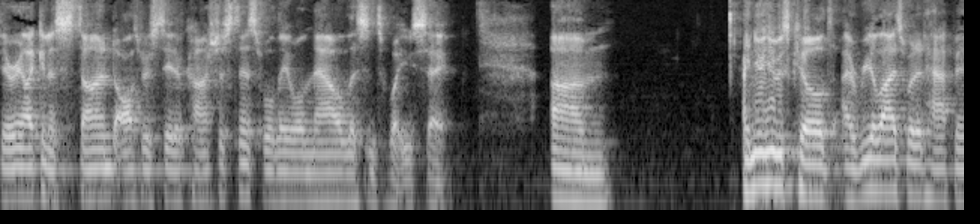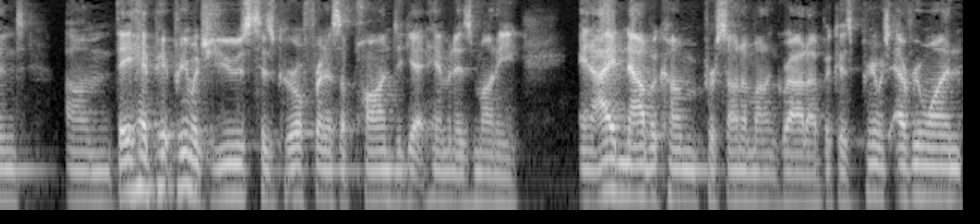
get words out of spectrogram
they're like in a stunned, altered state of consciousness. Well, they will now listen to what you say. Um, I knew he was killed. I realized what had happened. Um, they had pretty much used his girlfriend as a pawn to get him and his money and I had now become persona non grata because pretty much everyone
